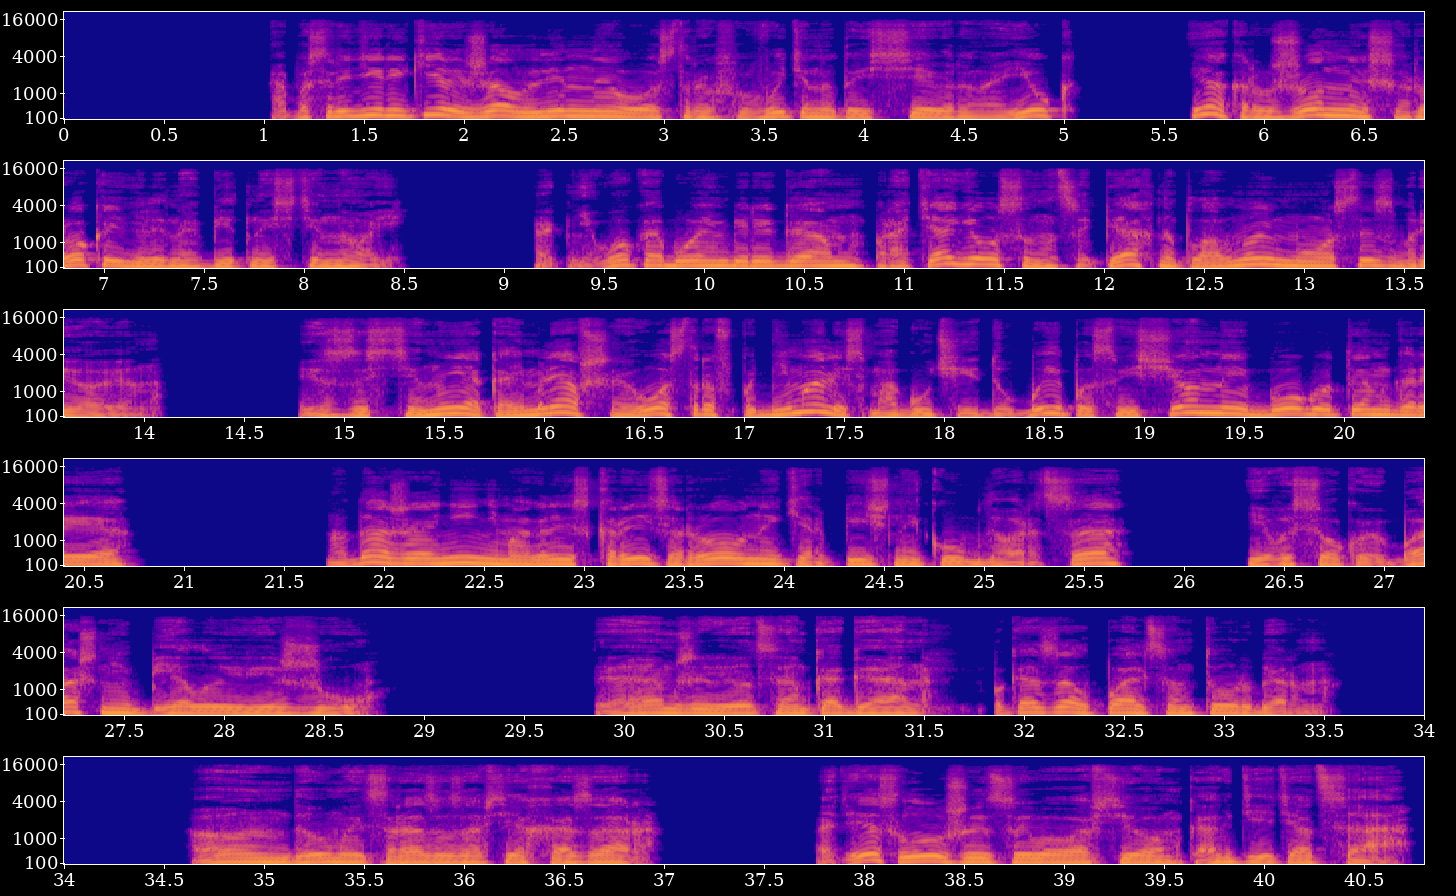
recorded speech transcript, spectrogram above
А посреди реки лежал длинный остров, вытянутый с севера на юг и окруженный широкой глинобитной стеной. От него к обоим берегам протягивался на цепях наплавной мост из бревен. Из-за стены, окаймлявшей остров, поднимались могучие дубы, посвященные богу Тенгре, но даже они не могли скрыть ровный кирпичный куб дворца и высокую башню Белую Вежу. «Там живет сам Каган», — показал пальцем Турберн. «Он думает сразу за всех хазар, а те слушаются его во всем, как дети отца.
